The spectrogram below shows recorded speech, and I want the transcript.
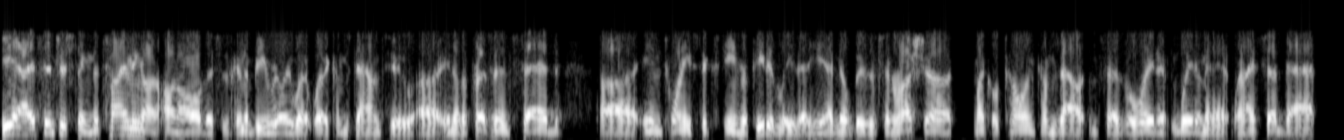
Yeah, it's interesting. The timing on, on all of this is going to be really what, what it comes down to. Uh, you know, the president said uh, in 2016 repeatedly that he had no business in Russia. Michael Cohen comes out and says, "Well, wait a, wait a minute. When I said that,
